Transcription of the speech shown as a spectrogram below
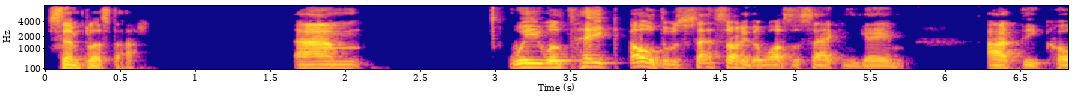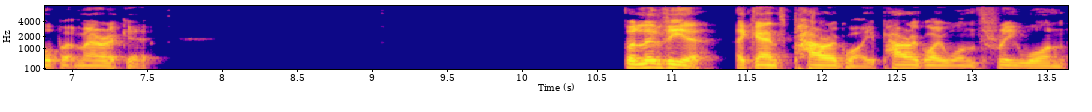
Simple as that. Um, we will take. Oh, there was sorry, there was a second game at the Copa America. Bolivia against Paraguay. Paraguay won 3 1.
